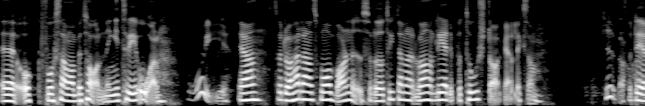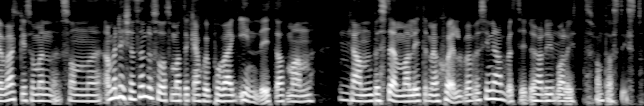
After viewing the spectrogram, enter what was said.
eh, och få samma betalning i tre år. Oj, Ja, så då hade han småbarn nu, så då tyckte han att var ledig på torsdagar. Liksom. gud Så det verkar som en sån, ja men det känns ändå så som att det kanske är på väg in lite, att man kan bestämma lite mer själv över sin arbetstid. Det hade ju varit fantastiskt.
